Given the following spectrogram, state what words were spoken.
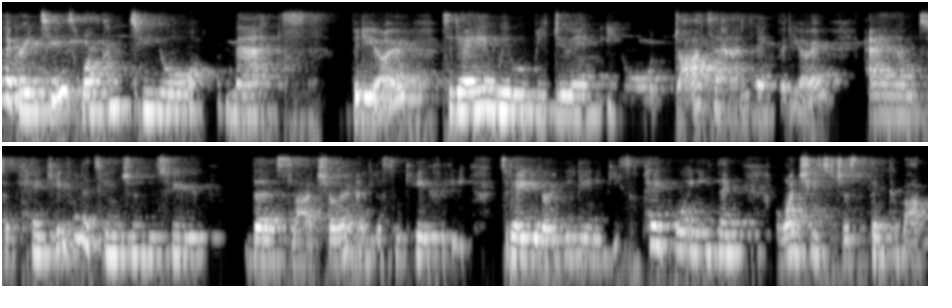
Hello grade twos, welcome to your maths video. Today we will be doing your data handling video and so pay careful attention to the slideshow and listen carefully. Today you don't need any piece of paper or anything. I want you to just think about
